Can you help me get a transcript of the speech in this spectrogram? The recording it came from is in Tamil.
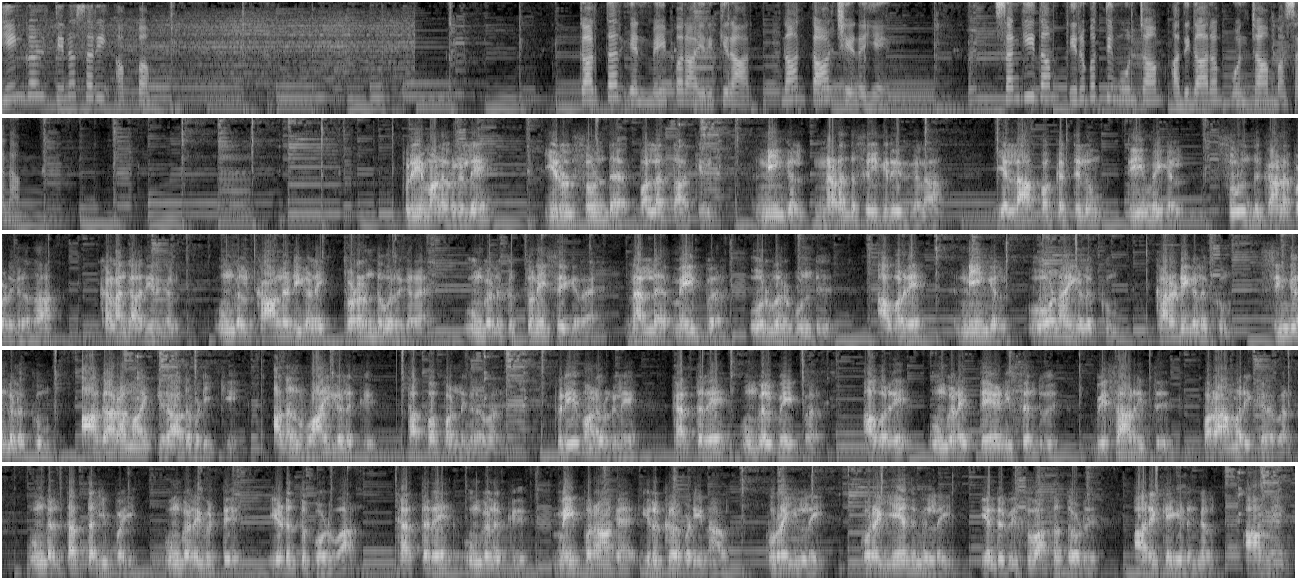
எங்கள் தினசரி அப்பம். கர்த்தர் என் மேய்ப்பராயிருக்கிறார் நான் தாழ்ச்சியடையேன். சங்கீதம் இருபத்தி மூன்றாம் அதிகாரம் ஒன்றாம் வசனம். பிரியமானவர்களே இருள் சூழ்ந்த பள்ளத்தாக்கில் நீங்கள் நடந்து செல்கிறீர்களா? எல்லா பக்கத்திலும் தீமைகள் சூழ்ந்து காணப்படுகிறதா? கலங்காதீர்கள். உங்கள் காலடிகளை தொடர்ந்து வருகிற உங்களுக்கு துணை செய்கிற நல்ல மெய்ப்பர் ஒருவர் உண்டு. அவரே நீங்கள் ஓநாய்களுக்கும் கரடிகளுக்கும் சிங்கங்களுக்கும் ஆகாரமாய் இராதபடிக்கு அதன் வாய்களுக்கு தப்ப பண்ணுகிறவர். பிரியமானவர்களே கர்த்தரே உங்கள் மெய்ப்பர். அவரே உங்களை தேடி சென்று விசாரித்து பராமரிக்கிறவர். உங்கள் தத்தளிப்பை உங்களை விட்டு எடுத்து போடுவார். கர்த்தரே உங்களுக்கு மெய்ப்பராக இருக்கிறபடினால் குறையில்லை குறை ஏதுமில்லை என்று விசுவாசத்தோடு அறிக்கையிடுங்கள். ஆமேன்.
